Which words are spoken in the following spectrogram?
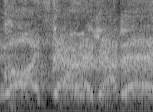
boy staring at me!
